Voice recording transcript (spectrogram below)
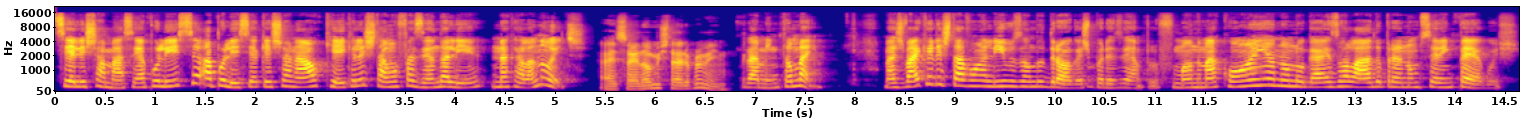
Se eles chamassem a polícia, a polícia ia questionar o que, que eles estavam fazendo ali naquela noite. É, isso ainda é um mistério para mim. Para mim também. Mas vai que eles estavam ali usando drogas, por exemplo, fumando maconha num lugar isolado para não serem pegos.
